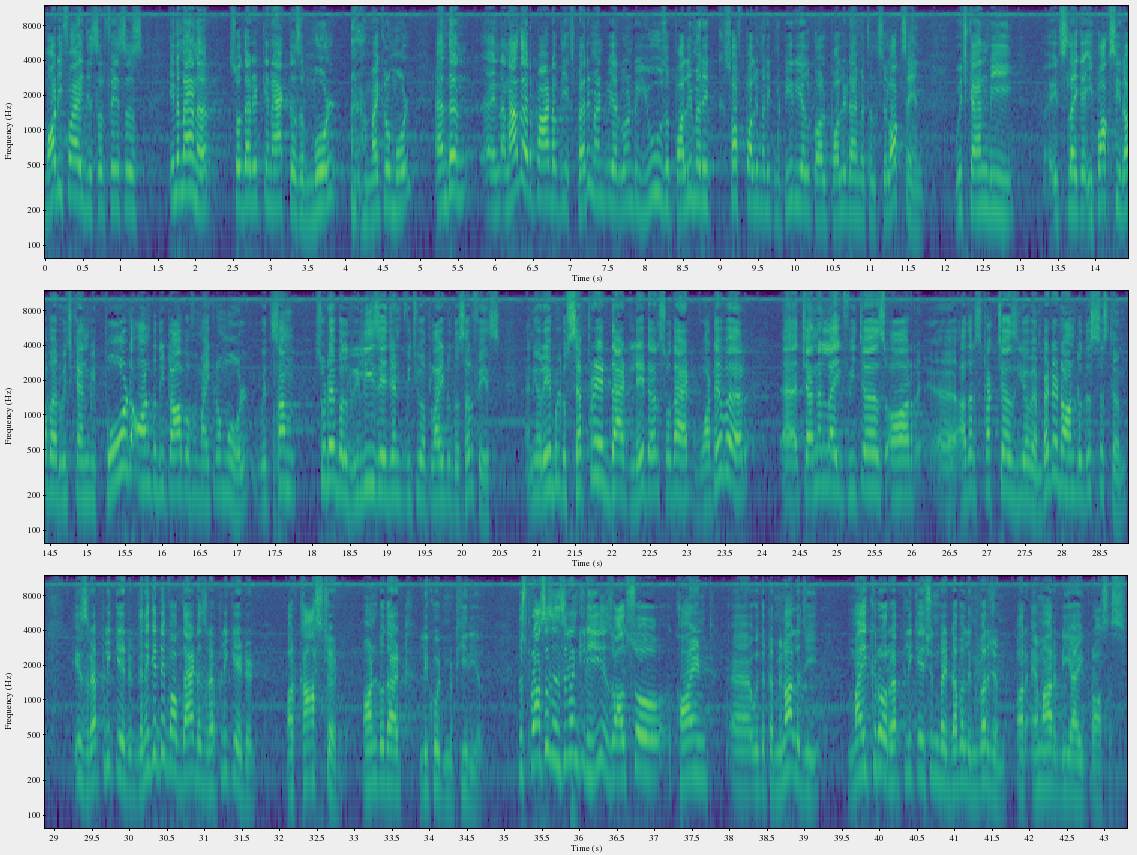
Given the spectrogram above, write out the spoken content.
modify the surfaces in a manner so that it can act as a mold micro mold and then in another part of the experiment we are going to use a polymeric soft polymeric material called polydimethyl siloxane which can be it is like a epoxy rubber which can be poured onto the top of a micro mold with some suitable release agent which you apply to the surface and you are able to separate that later. So, that whatever uh, channel like features or uh, other structures you have embedded onto this system is replicated the negative of that is replicated or casted onto that liquid material. This process incidentally is also coined uh, with the terminology micro replication by double inversion or MRDI process.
